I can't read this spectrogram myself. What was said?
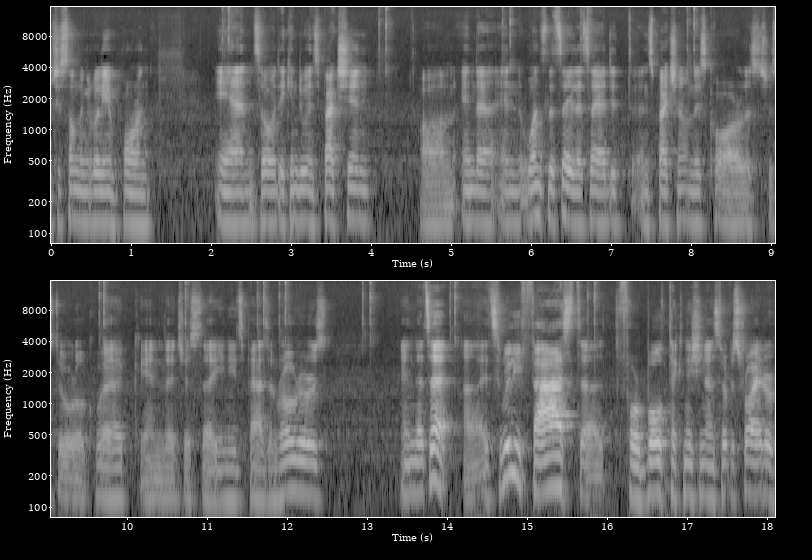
which is something really important. And so they can do inspection. Um, and and once let's say let's say I did inspection on this car, let's just do it real quick, and let's just say he needs pads and rotors, and that's it. Uh, it's really fast uh, for both technician and service writer,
